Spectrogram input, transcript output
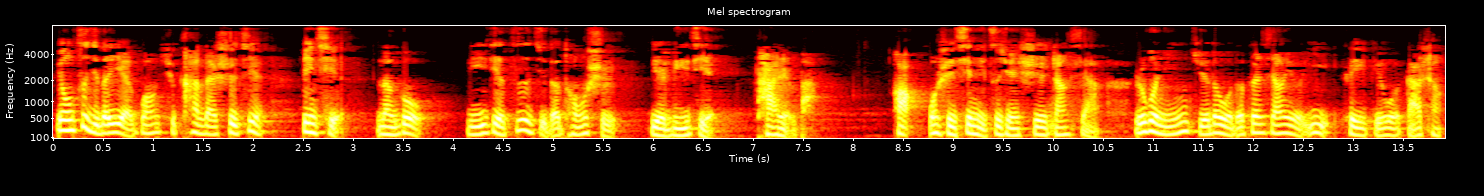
用自己的眼光去看待世界，并且能够理解自己的同时，也理解他人吧。好，我是心理咨询师张霞。如果您觉得我的分享有益，可以给我打赏。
